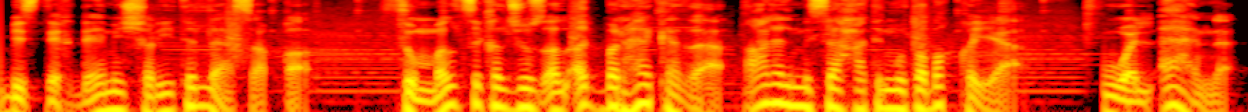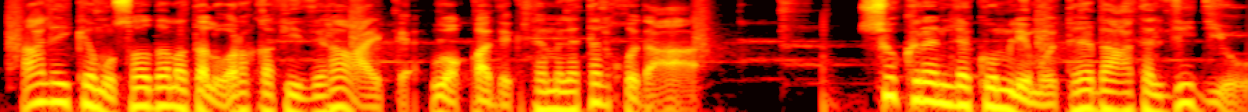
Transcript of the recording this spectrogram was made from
باستخدام الشريط اللاصق. ثم الصق الجزء الأكبر هكذا على المساحة المتبقية. والآن عليك مصادمة الورقة في ذراعك وقد اكتملت الخدعة. شكرا لكم لمتابعة الفيديو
